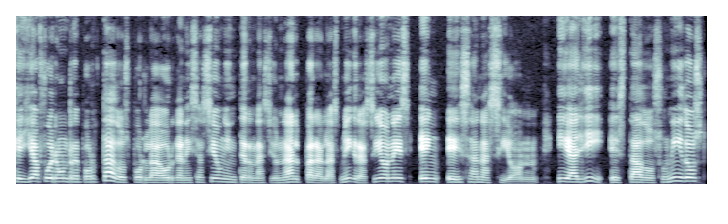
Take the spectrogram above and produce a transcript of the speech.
que ya fueron reportados por la Organización Internacional para las Migraciones en esa nación. Y allí Estados Unidos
